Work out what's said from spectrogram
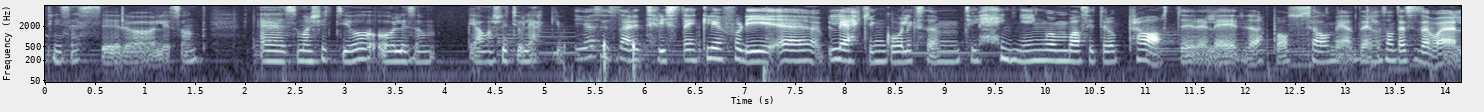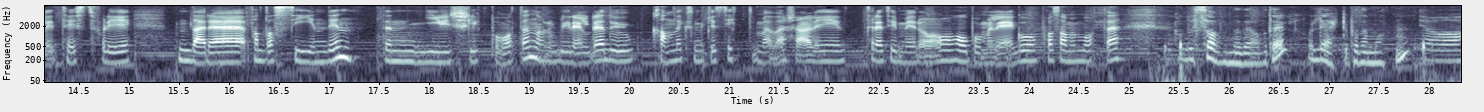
prinsesser og litt sånt. Eh, så man slutter jo å liksom Ja, man slutter jo å leke. Jeg syns det er litt trist, egentlig, fordi eh, leken går liksom til henging, hvor man bare sitter og prater eller er på sosiale medier eller noe sånt. Jeg syns det var litt trist, fordi den derre fantasien din, den gir slipp på en måte når du blir eldre. Du kan liksom ikke sitte med deg sjæl i tre timer og holde på med Lego på samme måte. Kan du savne det av og til? Å leke på den måten? Ja,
